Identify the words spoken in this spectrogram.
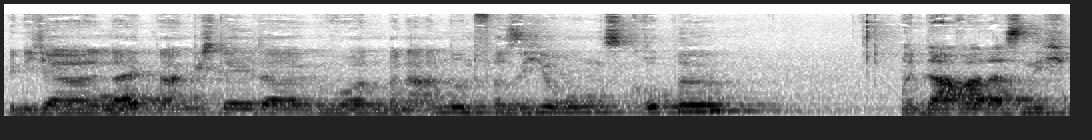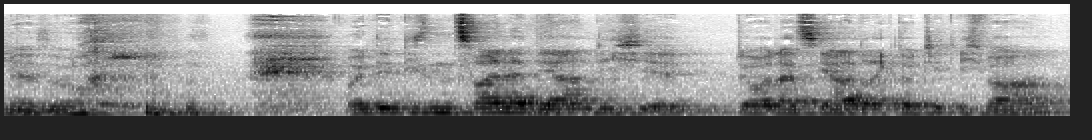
bin ich ja leitender Angestellter geworden bei einer anderen Versicherungsgruppe, und da war das nicht mehr so. Und in diesen zweieinhalb Jahren, die ich äh, dort als Jahrdirektor tätig war,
